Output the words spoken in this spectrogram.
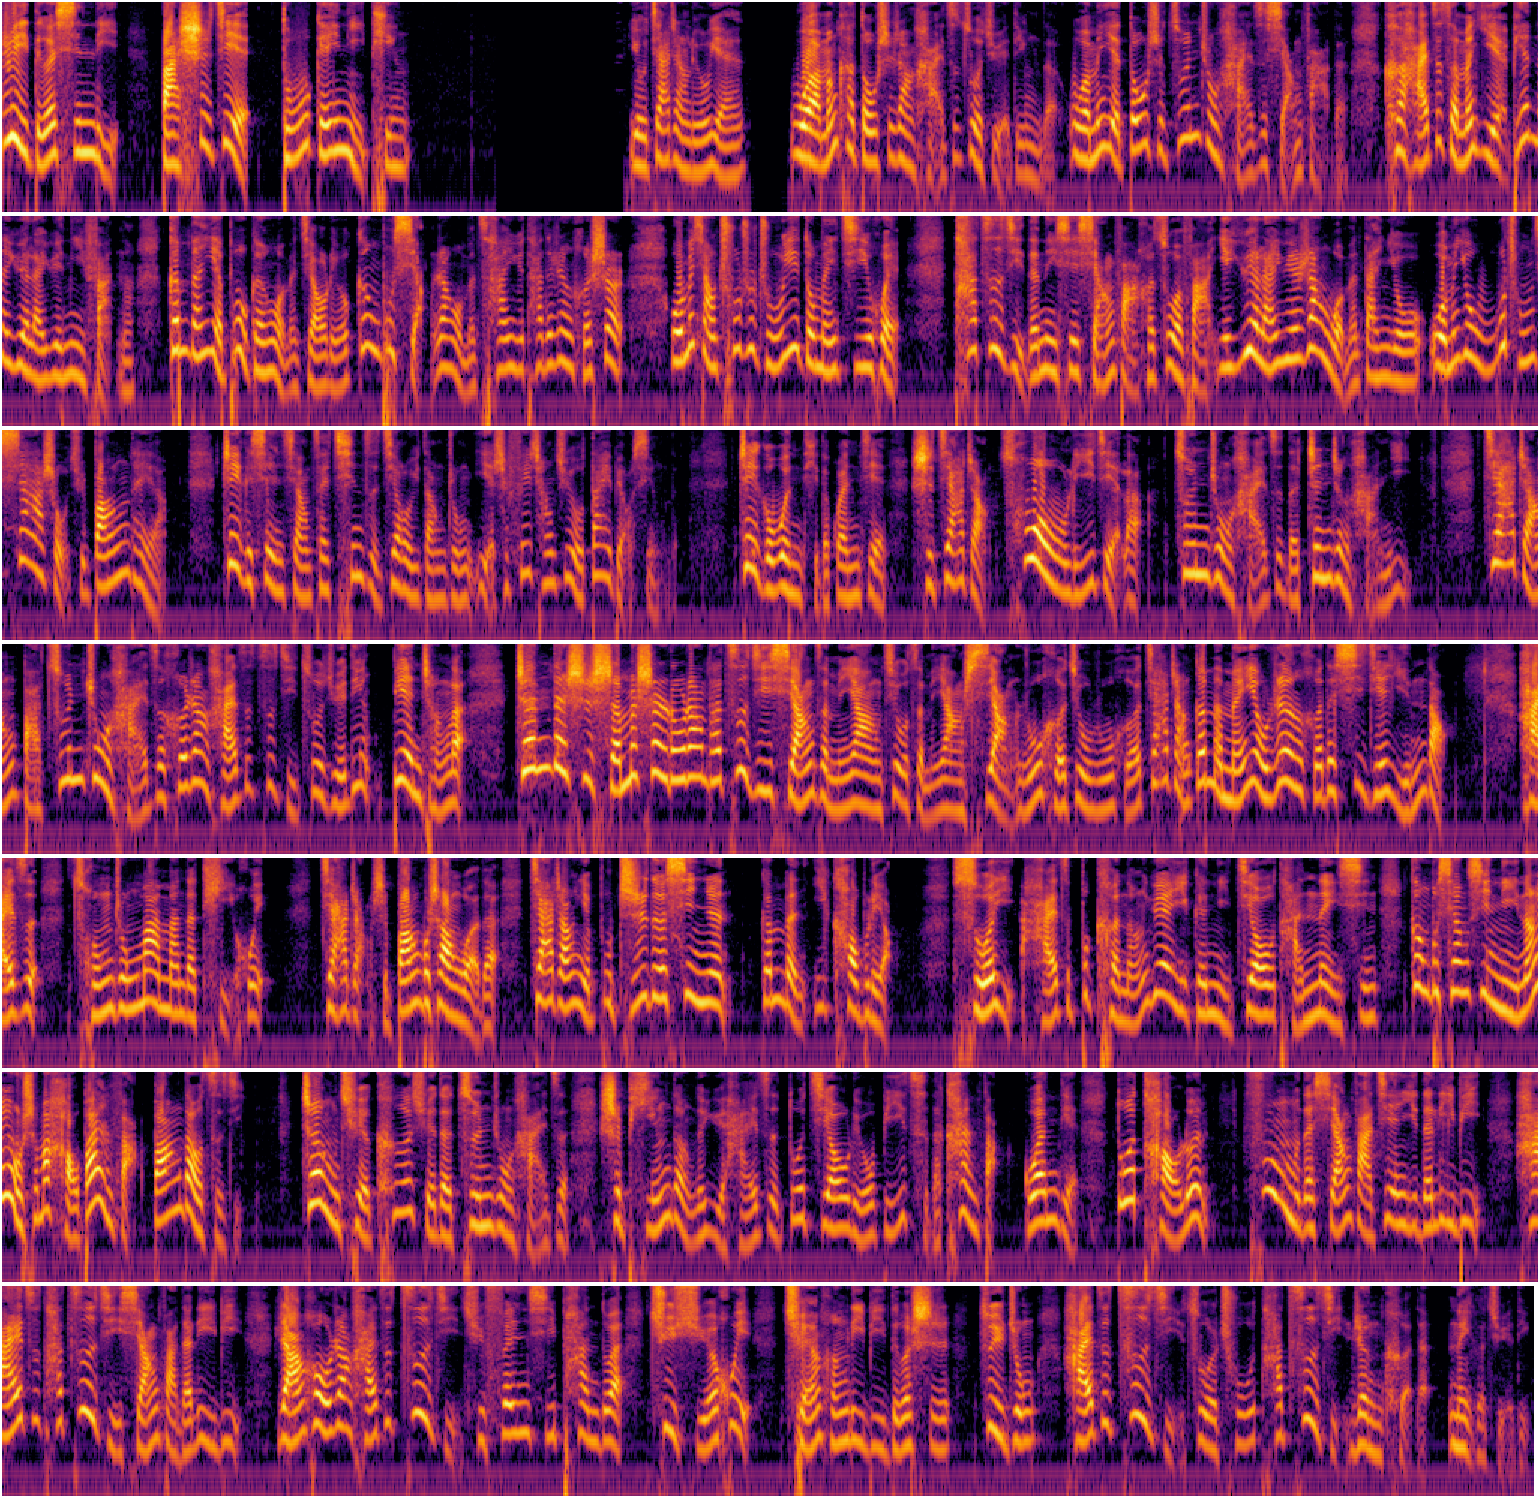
瑞德心理把世界读给你听。有家长留言。我们可都是让孩子做决定的，我们也都是尊重孩子想法的。可孩子怎么也变得越来越逆反呢？根本也不跟我们交流，更不想让我们参与他的任何事儿。我们想出出主意都没机会。他自己的那些想法和做法也越来越让我们担忧，我们又无从下手去帮他呀。这个现象在亲子教育当中也是非常具有代表性的。这个问题的关键是家长错误理解了。尊重孩子的真正含义，家长把尊重孩子和让孩子自己做决定变成了真的是什么事儿都让他自己想怎么样就怎么样，想如何就如何。家长根本没有任何的细节引导，孩子从中慢慢的体会，家长是帮不上我的，家长也不值得信任，根本依靠不了。所以，孩子不可能愿意跟你交谈内心，更不相信你能有什么好办法帮到自己。正确、科学的尊重孩子，是平等的与孩子多交流彼此的看法、观点，多讨论。父母的想法、建议的利弊，孩子他自己想法的利弊，然后让孩子自己去分析、判断，去学会权衡利弊得失，最终孩子自己做出他自己认可的那个决定。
